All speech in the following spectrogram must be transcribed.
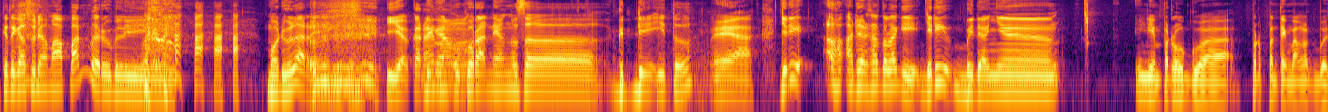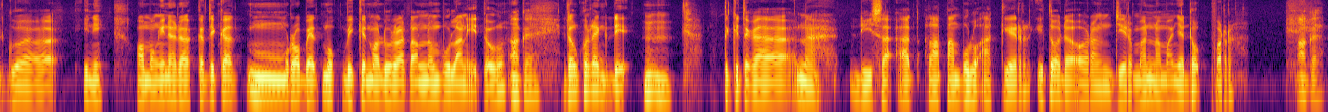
Ketika sudah mapan baru beli modular ya gitu. Iya, karena Dengan emang- ukuran yang segede itu. Iya. Jadi oh, ada satu lagi. Jadi bedanya ini yang perlu gua per- penting banget buat gua ini ngomongin ada ketika mm, Robert Moog bikin modular tahun 6 bulan itu, Oke. itu ukurannya gede. Mm-mm. Ketika nah di saat 80 akhir itu ada orang Jerman namanya Doppler. Oke.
